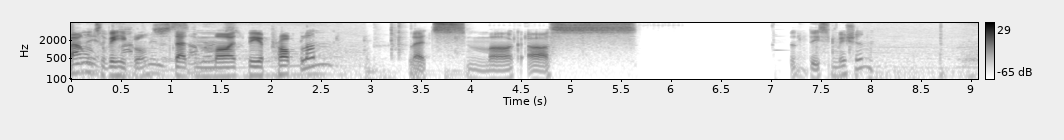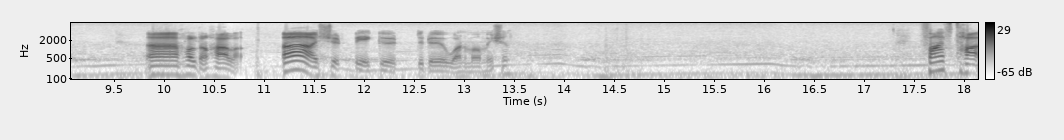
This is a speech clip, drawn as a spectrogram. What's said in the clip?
Bounce vehicles, that might be a problem. Let's mark us this mission. Uh, hold on, how long? Ah, it should be good to do one more mission. Five, ti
